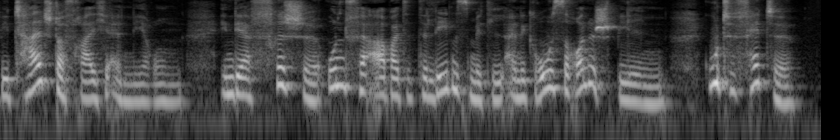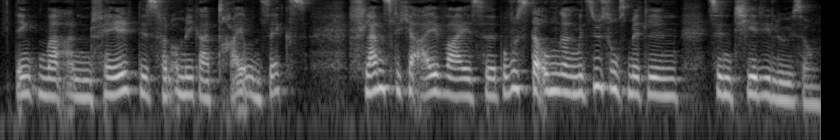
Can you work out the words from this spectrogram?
vitalstoffreiche Ernährung, in der frische, unverarbeitete Lebensmittel eine große Rolle spielen, gute Fette, denken wir an Verhältnis von Omega-3 und 6, Pflanzliche Eiweiße, bewusster Umgang mit Süßungsmitteln sind hier die Lösung.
